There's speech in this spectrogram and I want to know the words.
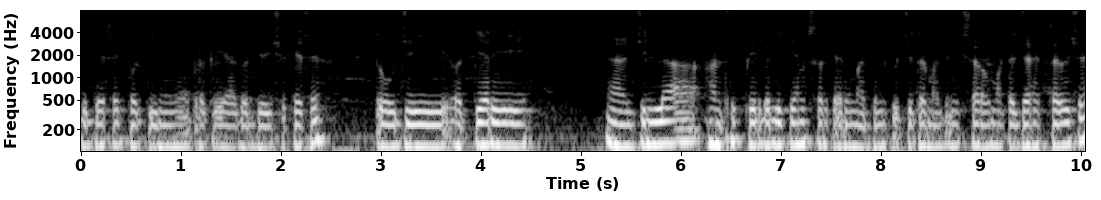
વિદ્યાશાયક ભરતીની પ્રક્રિયા આગળ જઈ શકે છે. તો જે અત્યારે જિલ્લા આંતરિક ફેરબદલી કેમ્પ સરકારી માધ્યમિક, ઉચ્ચતર માધ્યમિક શાળાઓ માટે જાહેર થયો છે.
